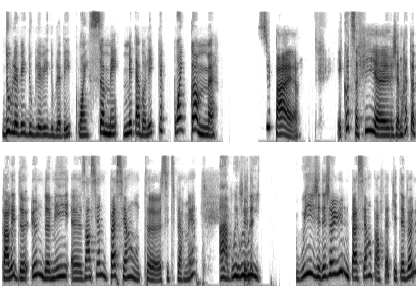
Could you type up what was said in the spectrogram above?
www.sommetmétabolique.com. Super. Écoute, Sophie, euh, j'aimerais te parler d'une de, mes euh, anciennes patientes, euh, si tu permets. Ah oui, oui, oui. Oui, j'ai déjà eu une patiente, en fait, qui était venue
